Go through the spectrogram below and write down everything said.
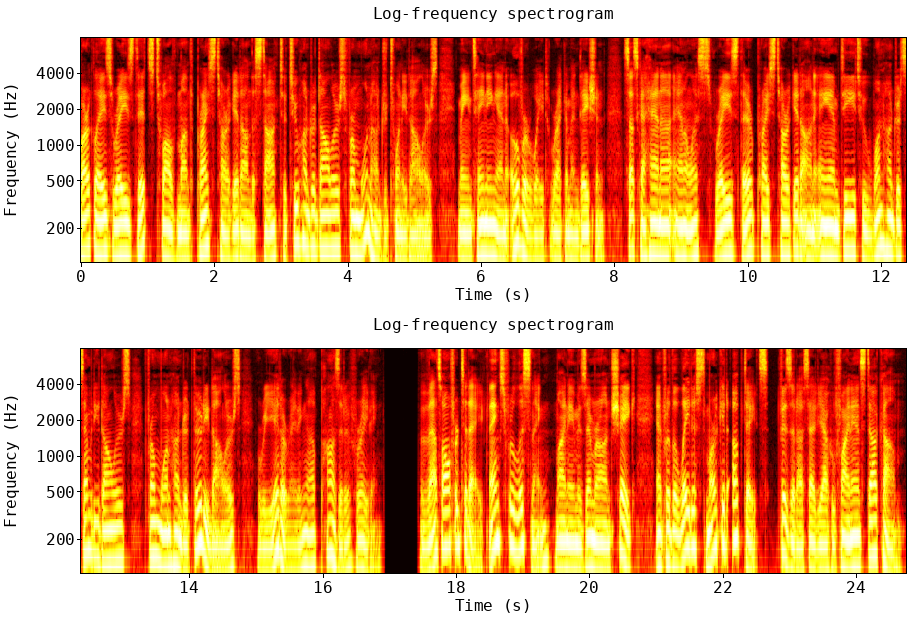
Barclays raised its 12 month price target on the stock to $200 from $120, maintaining an overweight recommendation. Susquehanna analysts raised their price target on AMD to $170 from $130, reiterating a positive rating. That's all for today. Thanks for listening. My name is Imran Sheikh, and for the latest market updates, visit us at yahoofinance.com.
